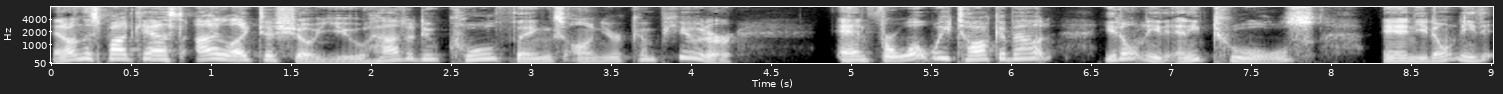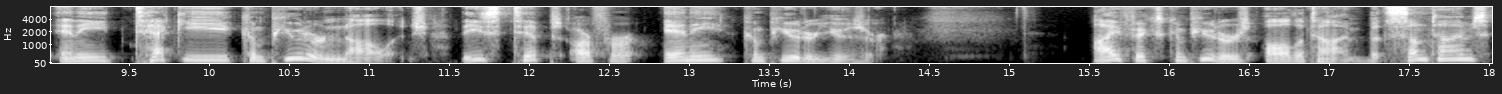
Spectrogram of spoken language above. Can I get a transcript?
And on this podcast, I like to show you how to do cool things on your computer. And for what we talk about, you don't need any tools and you don't need any techie computer knowledge. These tips are for any computer user. I fix computers all the time, but sometimes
